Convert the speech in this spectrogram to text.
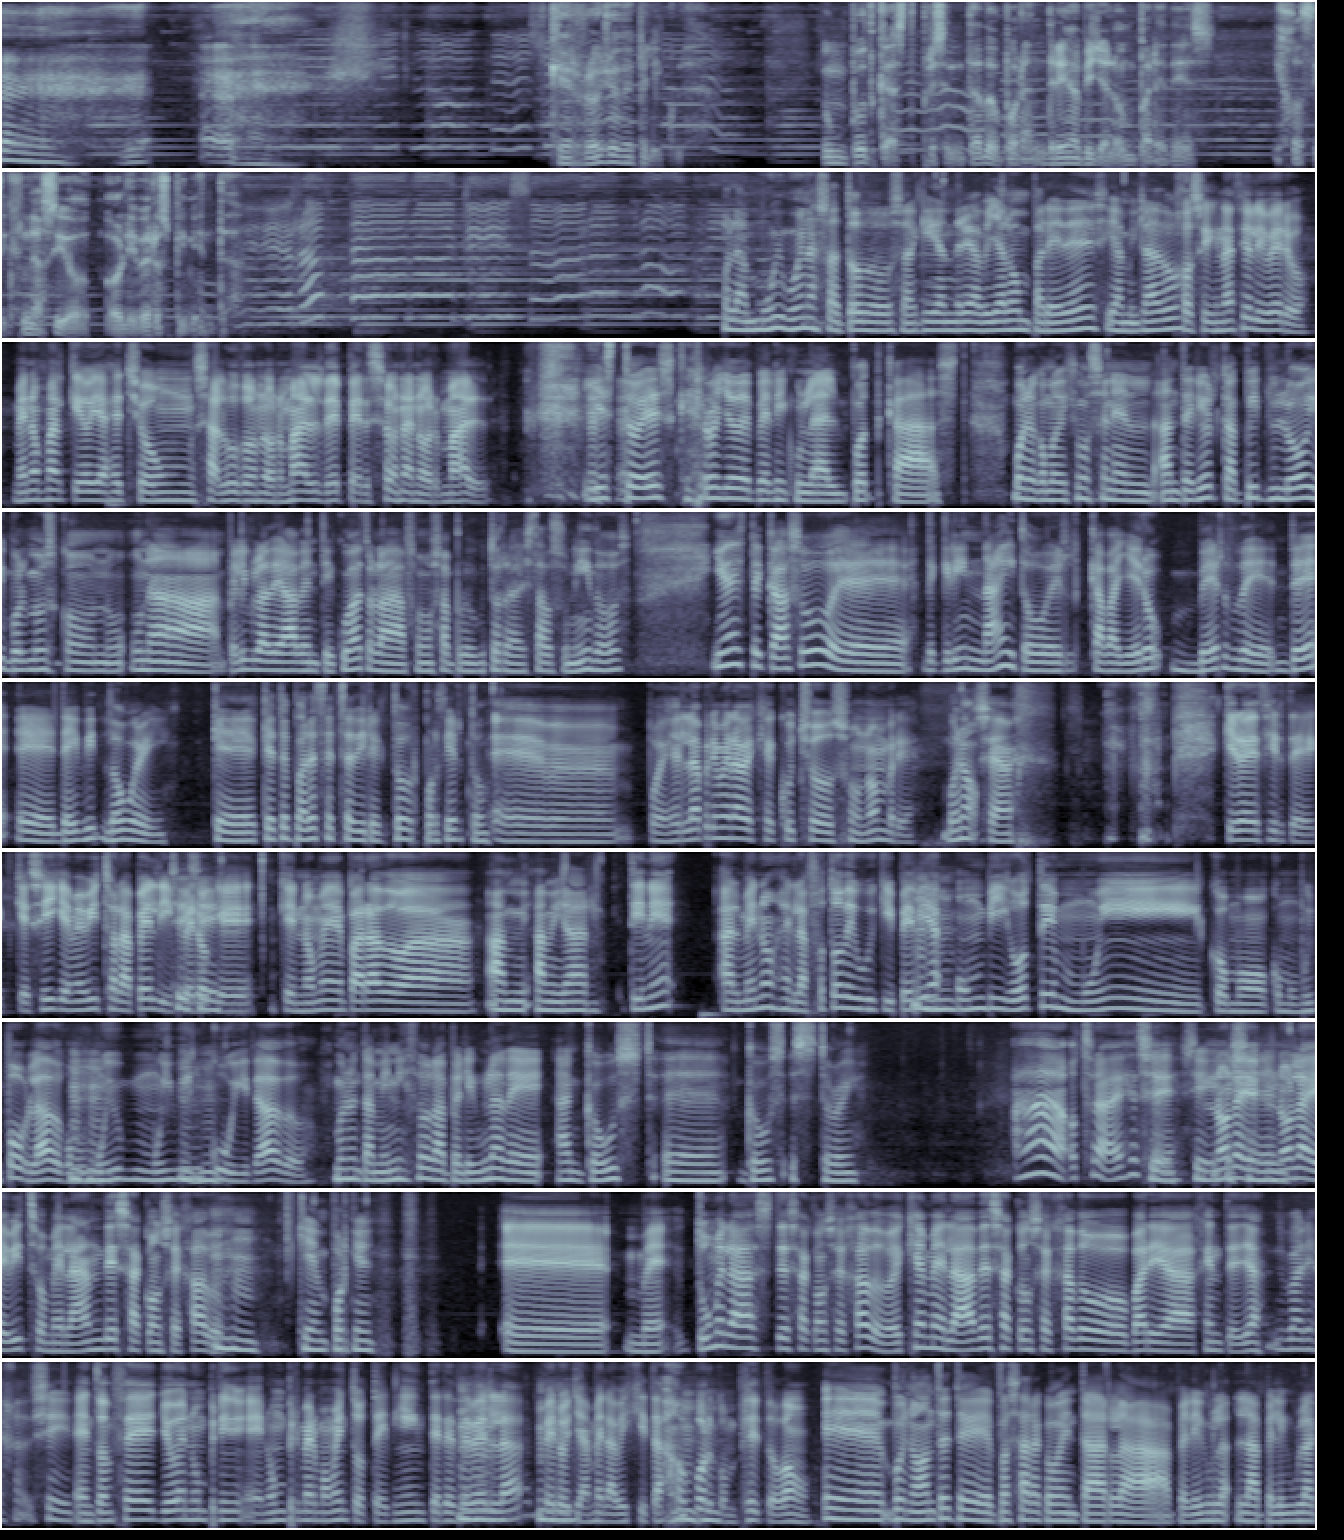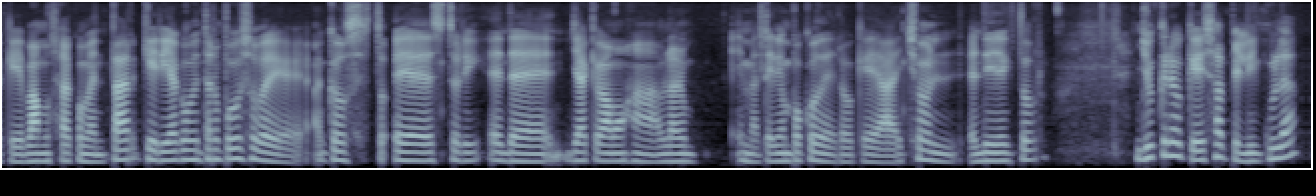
¿Qué rollo de película? Un podcast presentado por Andrea Villalón Paredes y José Ignacio Oliveros Pimienta. Hola, muy buenas a todos. Aquí Andrea Villalón Paredes y a mi lado. José Ignacio Olivero, menos mal que hoy has hecho un saludo normal de persona normal. Y esto es ¿Qué rollo de película? El podcast. Bueno, como dijimos en el anterior capítulo, y volvemos con una película de A24, la famosa productora de Estados Unidos. Y en este caso, eh, The Green Knight o El Caballero Verde de eh, David Lowery. ¿Qué, ¿Qué, te parece este director, por cierto? Eh, pues es la primera vez que escucho su nombre. Bueno, O sea, quiero decirte que sí, que me he visto la peli, Sí, pero sí. Que, que no me he parado a... a, mi- a mirar. Tiene, al menos en la foto de Wikipedia, un bigote muy... como, como muy poblado, como muy, muy bien cuidado. Bueno, también hizo la película de A Ghost, eh, Ghost Story. Ah, ostras, es ese. Sí, no, la es he, no la he visto, me la han desaconsejado. ¿Quién? ¿Por qué? Eh, me- ¿Tú me la has desaconsejado? Es que me la ha desaconsejado varias gente ya. Varias, sí. Entonces yo en un, en un primer momento tenía interés de verla, pero ya me la habéis quitado por completo, vamos. Eh, bueno, antes de pasar a comentar la película, la película que vamos a comentar, quería comentar un poco sobre A Ghost eh, Story, eh, de- ya que vamos a hablar en materia un poco de lo que ha hecho el, el director. Yo creo que esa película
